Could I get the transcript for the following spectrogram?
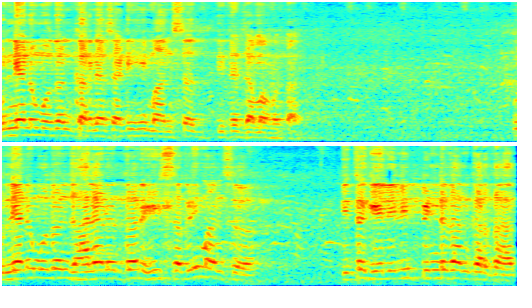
पुण्यानुमोदन करण्यासाठी ही माणसं तिथे जमा होतात. पुण्यानुमोदन झाल्यानंतर ही सगळी माणसं तिथं गेलेली पिंडदान करतात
